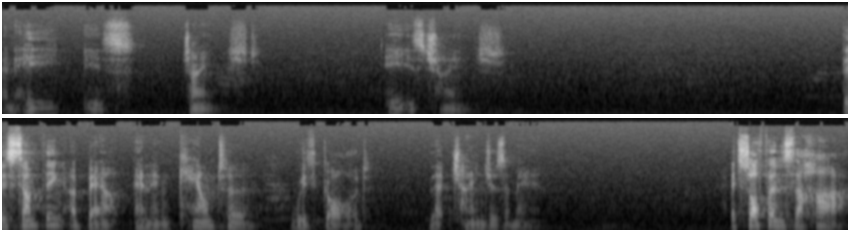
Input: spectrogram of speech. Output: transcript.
And he is changed. He is changed. There's something about an encounter with God that changes a man. It softens the heart.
